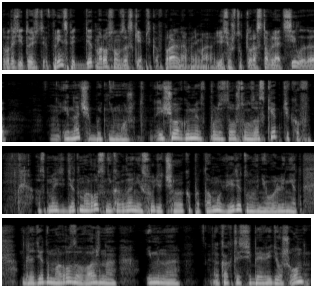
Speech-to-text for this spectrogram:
Ну подожди, то есть, в принципе, Дед Мороз, он за скептиков, правильно я понимаю? Если уж тут расставлять силы, да? Иначе быть не может. Еще аргумент в пользу того, что он за скептиков. Смотрите, Дед Мороз никогда не судит человека по тому, верит он в него или нет. Для Деда Мороза важно именно э, как ты себя ведешь. Он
